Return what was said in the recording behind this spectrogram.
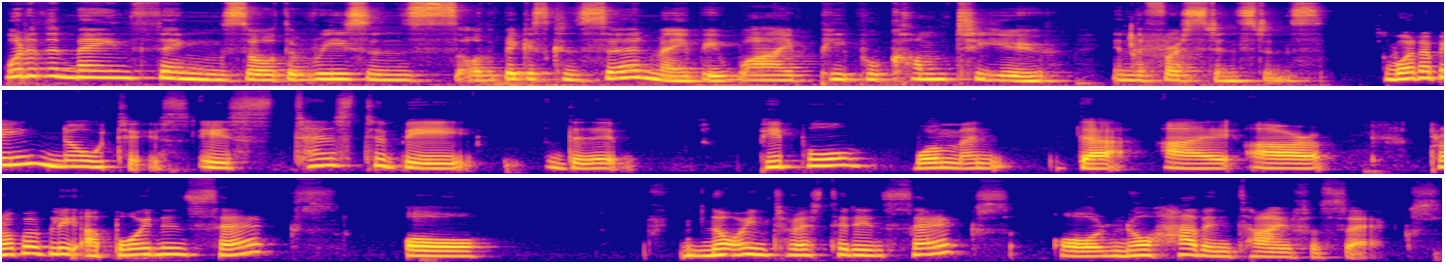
What are the main things or the reasons or the biggest concern, maybe, why people come to you in the first instance? What I've been noticed is tends to be the people, women that I are probably avoiding sex or not interested in sex or not having time for sex.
